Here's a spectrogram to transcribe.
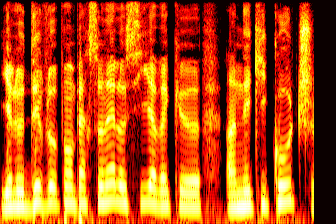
Il y a le développement personnel aussi avec euh, un équi-coach.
